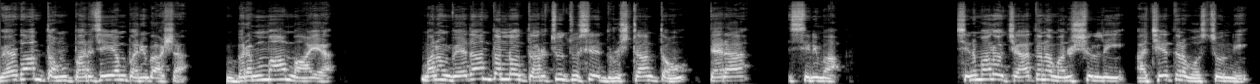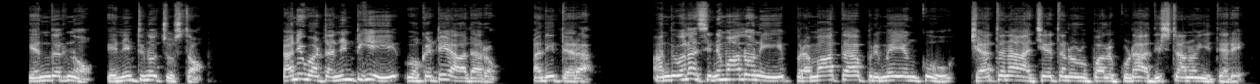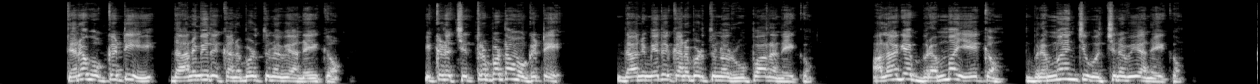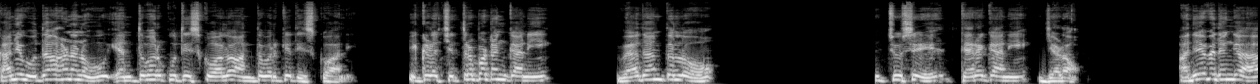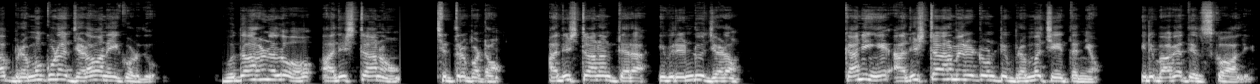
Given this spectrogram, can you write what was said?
వేదాంతం పరిచయం పరిభాష. బ్రహ్మ మాయ. మనం వేదాంతంలో తరచూ చూసే దృష్టాంతం తెర సినిమా. సినిమాలో చేతన మనుష్యుల్ని అచేతన వస్తువుల్ని ఎందరినో ఎన్నింటినో చూస్తాం. కానీ వాటన్నింటికీ ఒకటే ఆధారం అది తెర. అందువల్ల సినిమాలోని ప్రమాత ప్రమేయంకు చేతన అచేతన రూపాలకు కూడా అధిష్టానం ఈ తెరే. తెర ఒక్కటి దాని మీద కనబడుతున్నవి అనేకం. ఇక్కడ చిత్రపటం ఒకటే. దాని మీద కనబడుతున్న రూపాలు అనేకం. అలాగే బ్రహ్మ ఏకం. బ్రహ్మ నుంచి వచ్చినవి అనేకం. కానీ ఉదాహరణను ఎంతవరకు తీసుకోవాలో అంతవరకే తీసుకోవాలి. ఇక్కడ చిత్రపటం కానీ వేదాంతంలో చూసే తెర కానీ జడం. అదేవిధంగా బ్రహ్మ కూడా జడం అనేయకూడదు. ఉదాహరణలో అధిష్టానం చిత్రపటం అధిష్టానం తెర ఇవి రెండు జడం. కానీ అధిష్టానమైనటువంటి బ్రహ్మ చైతన్యం. ఇది బాగా తెలుసుకోవాలి.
